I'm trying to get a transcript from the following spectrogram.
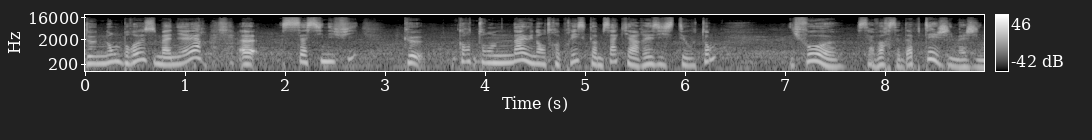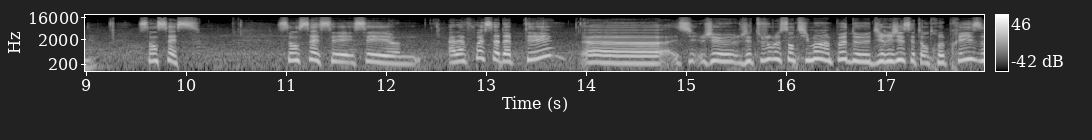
de nombreuses manières. Euh, ça signifie que quand on a une entreprise comme ça qui a résisté au temps, il faut euh, savoir s'adapter, j'imagine. Sans cesse. Sans cesse. C'est euh, à la fois s'adapter. Euh, j'ai toujours le sentiment un peu de diriger cette entreprise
